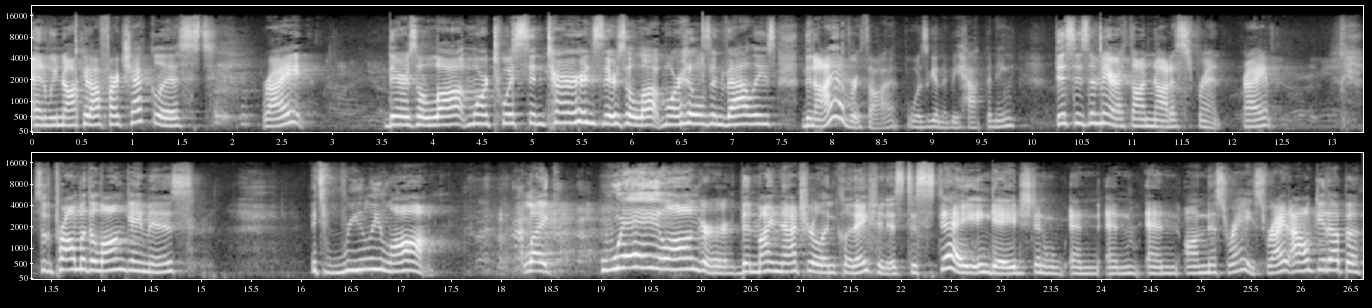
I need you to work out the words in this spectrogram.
And we knock it off our checklist, right? There's a lot more twists and turns, there's a lot more hills and valleys than I ever thought was gonna be happening. This is a marathon, not a sprint, right? So the problem with the long game is it's really long. Like, way longer than my natural inclination is to stay engaged and, and, and, and on this race, right? I'll get up, a,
